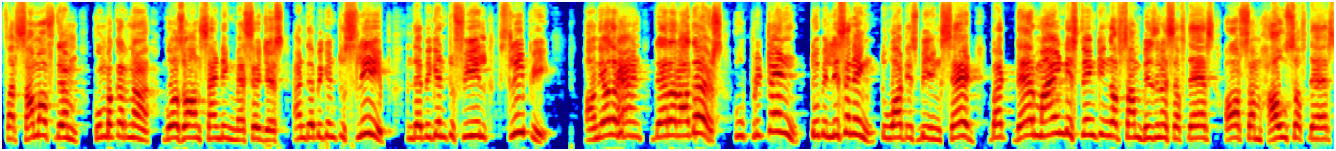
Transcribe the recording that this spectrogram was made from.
for some of them, Kumbhakarna goes on sending messages and they begin to sleep and they begin to feel sleepy. On the other hand, there are others who pretend to be listening to what is being said, but their mind is thinking of some business of theirs, or some house of theirs,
